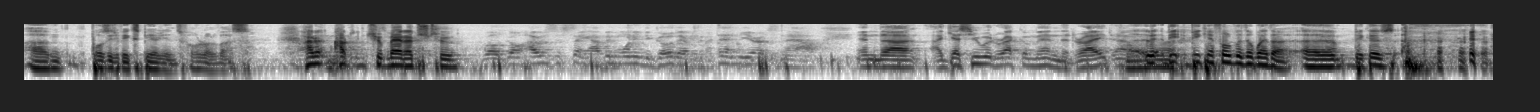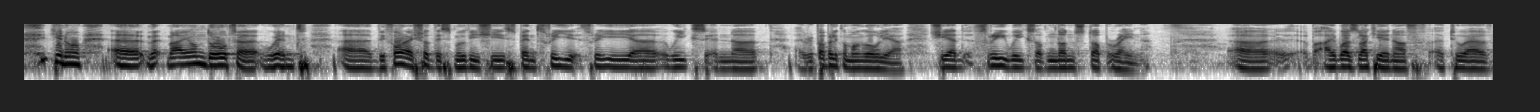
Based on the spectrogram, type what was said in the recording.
um, positive experience for all of us. How how did you manage to? Well, I was just saying, I've been wanting to go there for 10 years now. And uh, I guess you would recommend it, right? Um, uh, be, be, careful with the weather uh, yeah. because, you know, uh, my own daughter went, uh, before I shot this movie, she spent three, three uh, weeks in Republic of Mongolia. She had three weeks of non-stop rain. I was lucky enough to have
